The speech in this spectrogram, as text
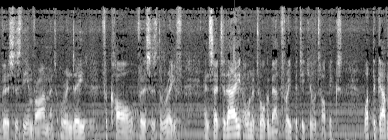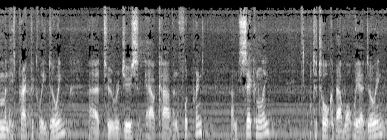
versus the environment, or indeed for coal versus the reef. And so today, I want to talk about three particular topics what the government is practically doing uh, to reduce our carbon footprint. Um, secondly, to talk about what we are doing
